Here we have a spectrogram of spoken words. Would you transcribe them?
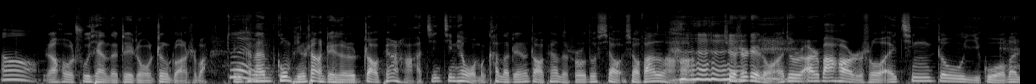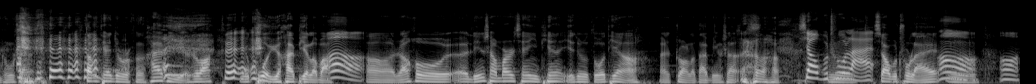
嗯。然后出现的这种症状是吧？你看咱公屏上这个照片哈，今今天我们看到这张照片的时候都笑笑翻了哈。确实这种啊，就是二十八号的时候，哎，轻舟已过万重山，当天就是很 happy 是吧？对，过于 happy 了吧？啊，然后呃，临上班前一天，也就是昨天啊，哎，撞了大冰山，笑不出来，笑不出来。嗯嗯，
